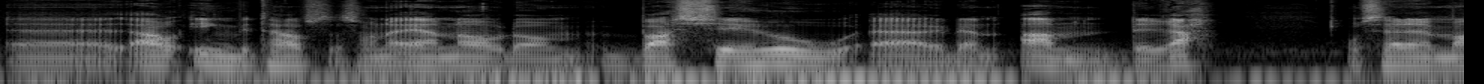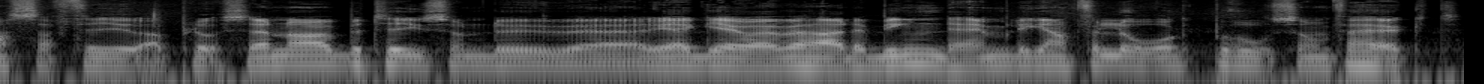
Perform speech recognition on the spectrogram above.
Eh, Ingvi Traustason är en av dem. Bachirou är den andra. Och så är det en massa 4 plus. Det några betyg som du eh, reagerar över här? Det är Vindhem, ligger han för lågt? Brorsson för högt?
